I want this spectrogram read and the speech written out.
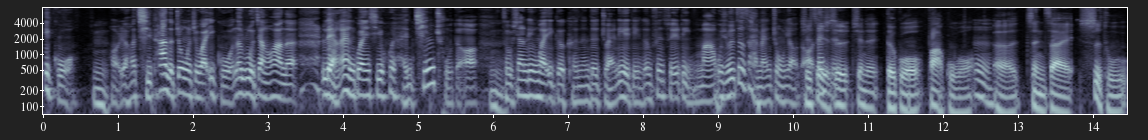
一国。嗯，好，然后其他的中国之外一国，那如果这样的话呢，两岸关系会很清楚的哦，走向另外一个可能的转捩点跟分水岭吗？我觉得这是还蛮重要的。其实这也是现在德国、法国，嗯，呃，正在试图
